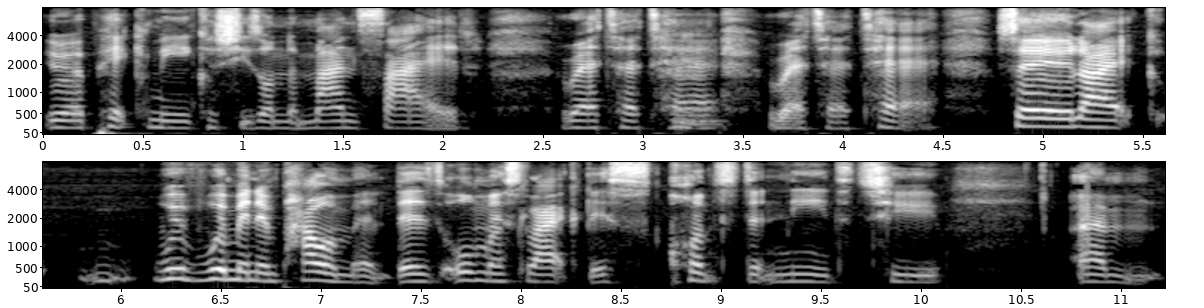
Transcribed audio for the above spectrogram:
you're a pick me because she's on the man's side. Ret-a-te, ret-a-te. So like with women empowerment, there's almost like this constant need to um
